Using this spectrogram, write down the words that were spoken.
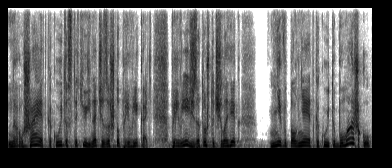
нарушает какую-то статью, иначе за что привлекать? Привлечь за то, что человек не выполняет какую-то бумажку,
